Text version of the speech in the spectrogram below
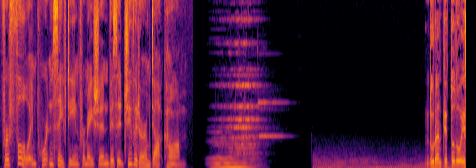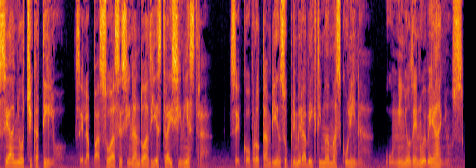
For full important safety information, visit juvederm.com. Durante todo ese año, Chikatilo se la pasó asesinando a diestra y siniestra. Se cobró también su primera víctima masculina, un niño de nueve años,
